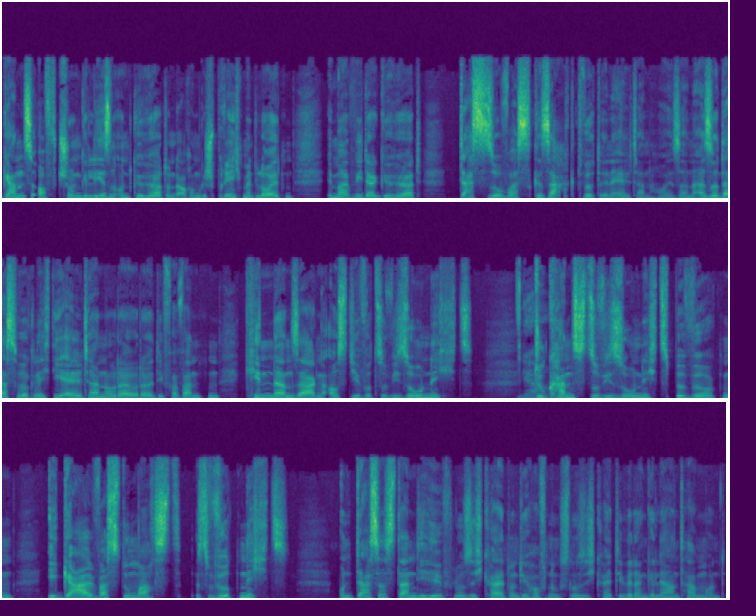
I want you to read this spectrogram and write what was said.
ganz oft schon gelesen und gehört und auch im Gespräch mit Leuten immer wieder gehört, dass sowas gesagt wird in Elternhäusern. Also dass wirklich die Eltern oder, oder die Verwandten Kindern sagen, aus dir wird sowieso nichts. Ja. Du kannst sowieso nichts bewirken, egal was du machst, es wird nichts. Und das ist dann die Hilflosigkeit und die Hoffnungslosigkeit, die wir dann gelernt haben und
